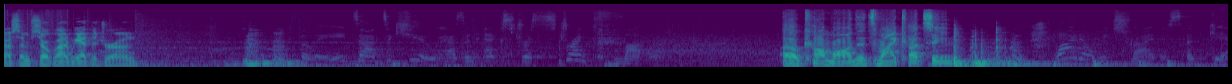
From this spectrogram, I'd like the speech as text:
I'm so glad we had the drone. Thankfully, Dr. Q has an extra strength model. Oh come on, it's my cutscene. Why don't we try this again?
